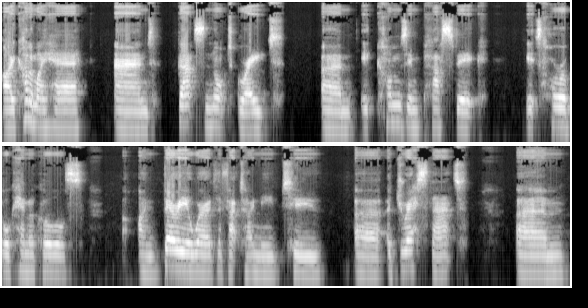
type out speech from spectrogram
I colour my hair, and that's not great. Um, it comes in plastic. It's horrible chemicals. I'm very aware of the fact I need to uh, address that. Um,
